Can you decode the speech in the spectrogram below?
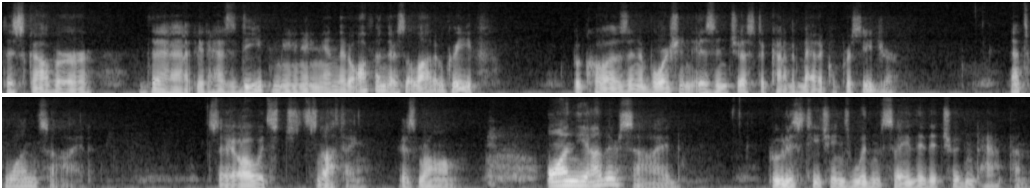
discover that it has deep meaning, and that often there's a lot of grief because an abortion isn't just a kind of medical procedure. That's one side. Say, oh, it's, it's nothing, is wrong. On the other side, Buddhist teachings wouldn't say that it shouldn't happen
